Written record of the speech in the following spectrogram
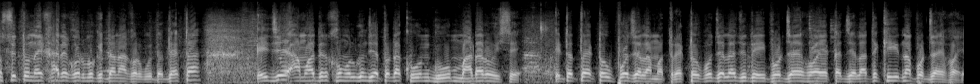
অস্তিত্ব নাই, খারে করব কিতা না করব। কিতা একটা, এই যে আমাদের কমলগঞ্জে এতটা খুন, গুম, মার্ডার হয়েছে এটা তো একটা উপজেলা মাত্র। একটা উপজেলা যদি এই পর্যায়ে হয়, একটা জেলাতে কি না পর্যায়ে হয়?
